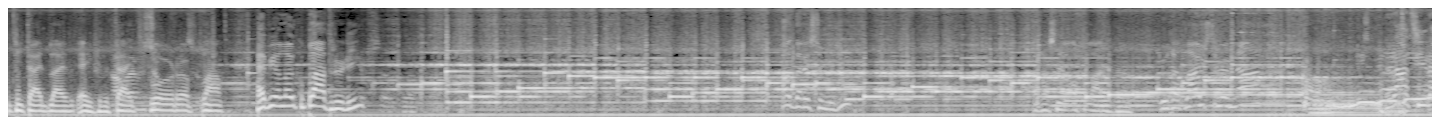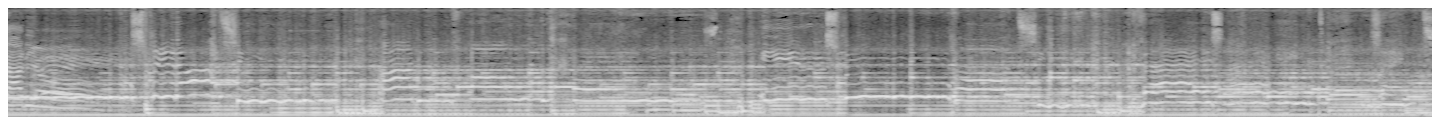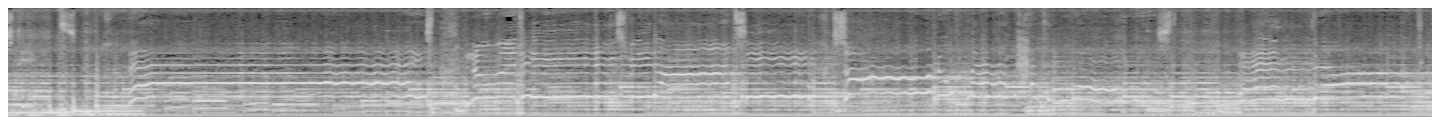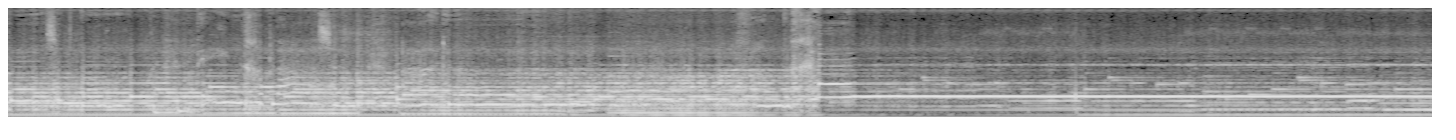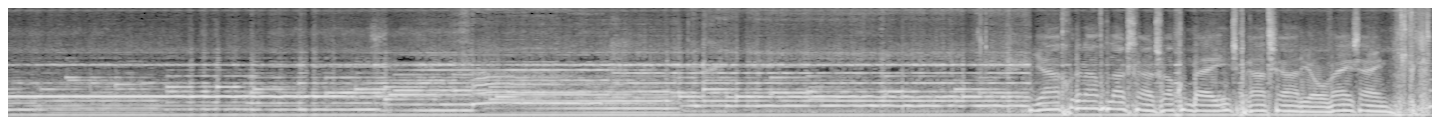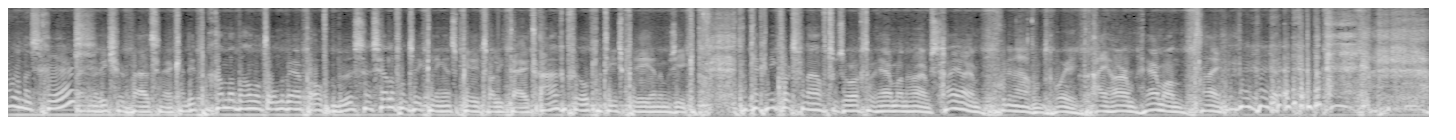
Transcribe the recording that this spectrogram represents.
tot die tijd blijf ik even de tijd voor uh, plaat. Heb je een leuke plaat, Rudy? Oh, daar is de muziek. We gaan snel afluisteren. U gaat luisteren naar... Inspiratie Radio. Inspiratie. Ja, goedenavond luisteraars. Welkom bij Inspiratieradio. Wij zijn Johannes Scheurs en Richard Buitenek. En dit programma behandelt onderwerpen over bewustzijn, zelfontwikkeling en spiritualiteit. Aangevuld met inspirerende muziek. De techniek wordt vanavond verzorgd door Herman Harms. Hi Harm. Goedenavond. Hoi. Hi Harm. Herman. Hi.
